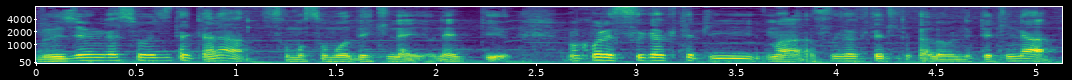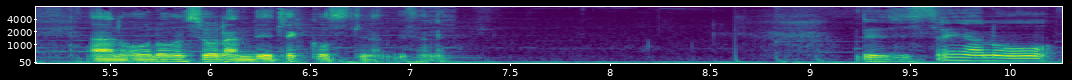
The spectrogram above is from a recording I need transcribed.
矛盾が生じたからそもそもできないよねっていう、まあ、これ数学的まあ数学的とか論理的なあの論証なんで結構好きなんですよね。で実際あの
